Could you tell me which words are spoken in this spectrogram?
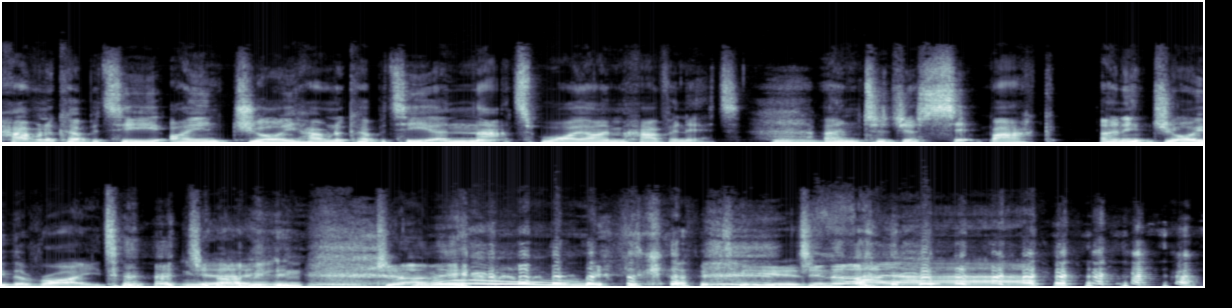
having a cup of tea, I enjoy having a cup of tea, and that's why I'm having it. Mhm. And to just sit back and enjoy the ride. Do you know what I mean? Do you know what I mean? Woo! With the cup of tea is Do you know- fire!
